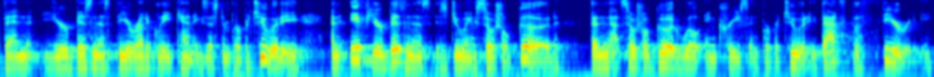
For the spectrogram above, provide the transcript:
then your business theoretically can exist in perpetuity. And if your business is doing social good, then that social good will increase in perpetuity. That's the theory.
